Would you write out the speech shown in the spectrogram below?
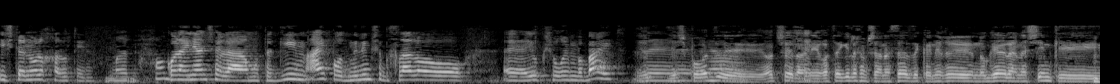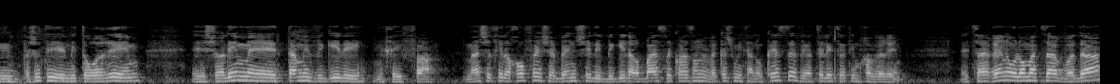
השתנו לחלוטין. זאת אומרת, נכון. כל העניין של המותגים, אייפוד, מילים שבכלל לא... uh, היו קשורים בבית. יש פה עוד, עוד שאלה, אני רוצה להגיד לכם שהנושא הזה כנראה נוגע לאנשים כי פשוט מתעוררים. שואלים תמי וגילי מחיפה, מאז שהתחיל החופש, הבן שלי בגיל 14 כל הזמן מבקש מאיתנו כסף ויוצא להתיות עם חברים. לצערנו הוא לא מצא עבודה,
